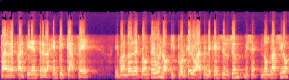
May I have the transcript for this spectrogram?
para repartir entre la gente y café. Y cuando les pregunté, bueno, ¿y por qué lo hacen? ¿De qué institución? Me dice, nos nació,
